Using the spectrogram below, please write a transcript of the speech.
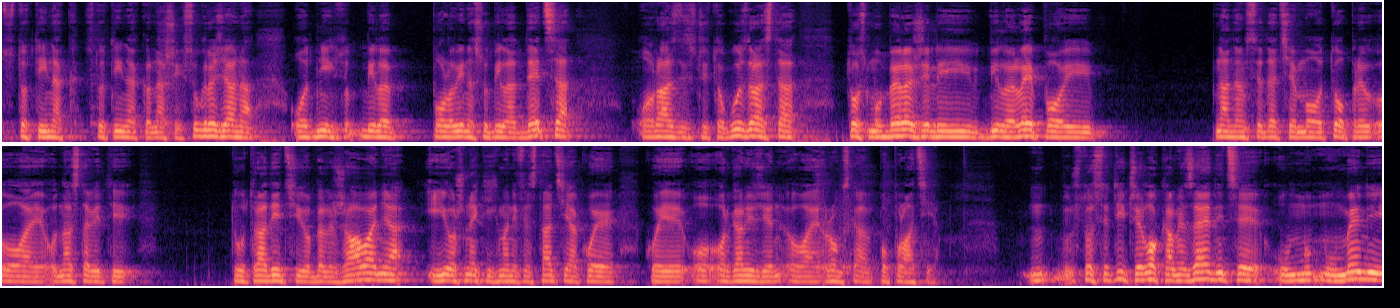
stotinak, stotinak naših sugrađana. Od njih bilo je polovina su bila deca o različitog uzrasta. To smo obeležili i bilo je lepo i nadam se da ćemo to pre, ovaj, nastaviti tu tradiciju obeležavanja i još nekih manifestacija koje, koje organizuje ovaj, romska populacija. Što se tiče lokalne zajednice, u, u meni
